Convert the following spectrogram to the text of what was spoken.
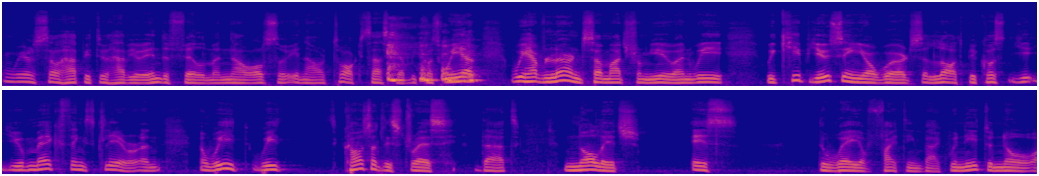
We are so happy to have you in the film and now also in our talk Saskia because we have we have learned so much from you and we we keep using your words a lot because you, you make things clearer and and we we constantly stress that knowledge is the way of fighting back. We need to know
